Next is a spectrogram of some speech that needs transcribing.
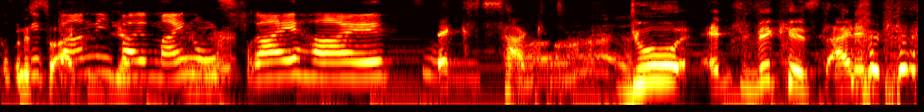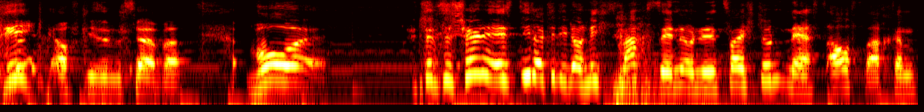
Das und es geht zu gar nicht, archivieren. weil Meinungsfreiheit. Exakt. Du entwickelst einen Krieg auf diesem Server, wo das Schöne ist, die Leute, die noch nicht wach sind und in zwei Stunden erst aufwachen,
